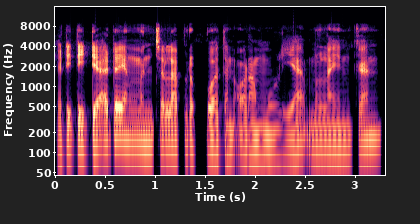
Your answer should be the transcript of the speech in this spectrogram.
Jadi tidak ada yang mencela perbuatan orang mulia melainkan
